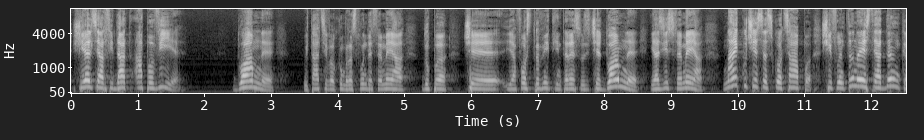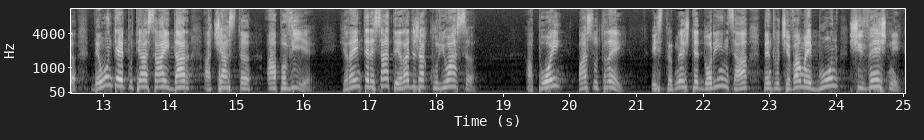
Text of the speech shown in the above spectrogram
și el ți-ar fi dat apă vie. Doamne, Uitați-vă cum răspunde femeia după ce i-a fost târnit interesul. Zice, Doamne, i-a zis femeia, n-ai cu ce să scoți apă și fântâna este adâncă. De unde ai putea să ai dar această apă vie? Era interesată, era deja curioasă. Apoi, pasul 3, îi stârnește dorința pentru ceva mai bun și veșnic.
